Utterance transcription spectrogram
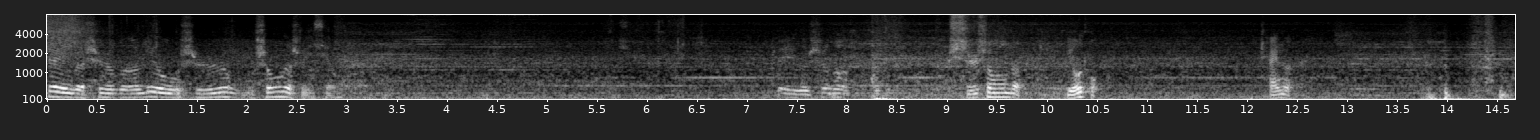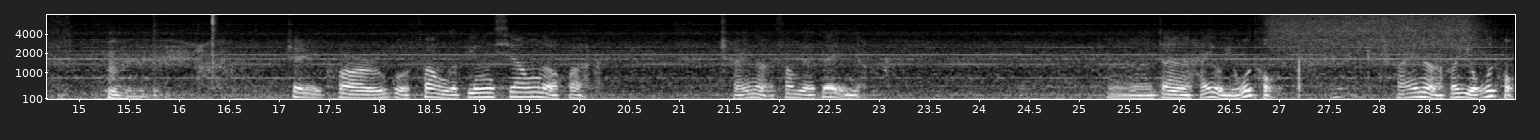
这个是个六十五升的水箱，这个是个十升的油桶，柴暖。嗯。这块儿如果放个冰箱的话，柴暖放在背面，嗯，但还有油桶，柴暖和油桶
